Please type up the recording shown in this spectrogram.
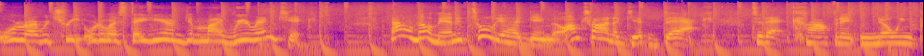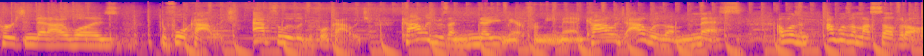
or do I retreat, or do I stay here and get my rear end kicked? I don't know, man. It's totally a head game, though. I'm trying to get back to that confident, knowing person that I was before college. Absolutely before college. College was a nightmare for me, man. College, I was a mess. I wasn't I wasn't myself at all.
